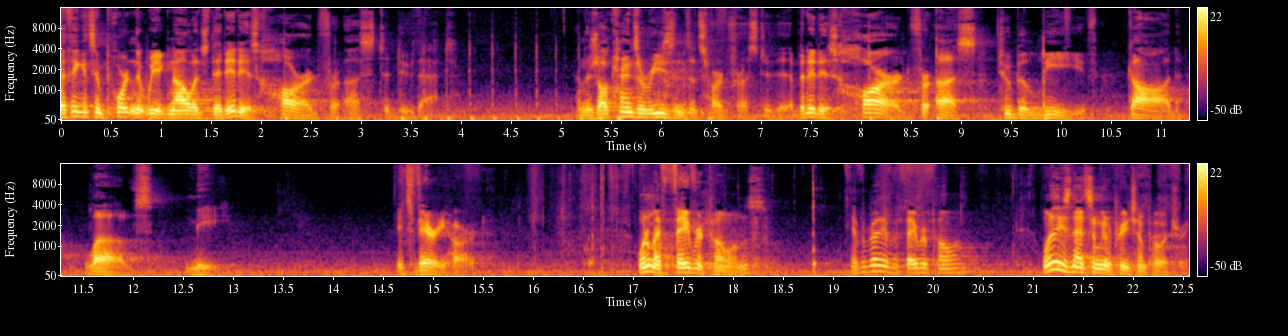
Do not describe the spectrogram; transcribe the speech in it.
I think it's important that we acknowledge that it is hard for us to do that. And there's all kinds of reasons it's hard for us to do that. But it is hard for us to believe God loves me. It's very hard. One of my favorite poems. Everybody have a favorite poem? One of these nights I'm going to preach on poetry.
